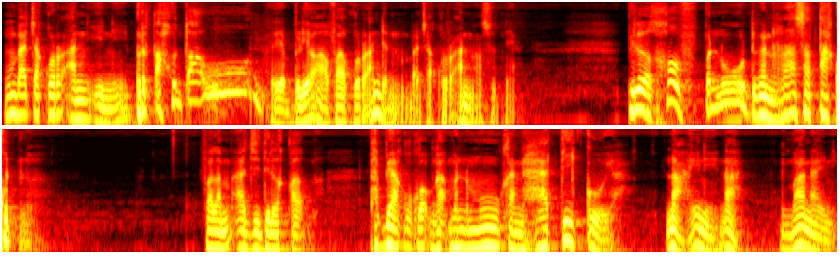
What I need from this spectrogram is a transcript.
membaca Quran ini bertahun-tahun. Ya, beliau hafal Quran dan membaca Quran maksudnya. Bil khauf penuh dengan rasa takut loh. Falam ajidil qalb. Tapi aku kok nggak menemukan hatiku ya. Nah ini, nah gimana ini?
